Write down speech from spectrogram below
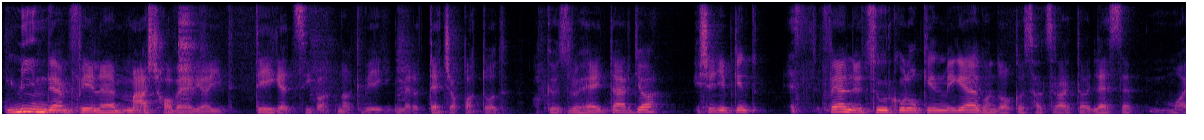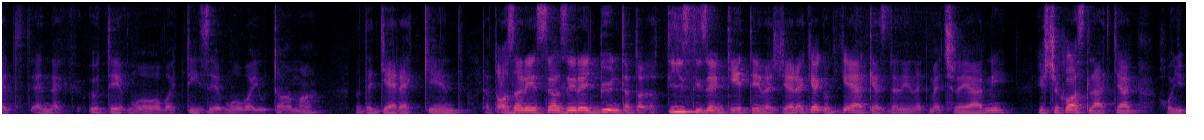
mindenféle más haverjaid téged szivatnak végig, mert a te csapatod a közröhelytárgya, és egyébként ezt felnőtt szurkolóként még elgondolkozhatsz rajta, hogy lesz-e majd ennek 5 év múlva, vagy 10 év múlva jutalma, de gyerekként, tehát az a része azért egy bűn, tehát a 10-12 éves gyerekek, akik elkezdenének meccsre járni, és csak azt látják, hogy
